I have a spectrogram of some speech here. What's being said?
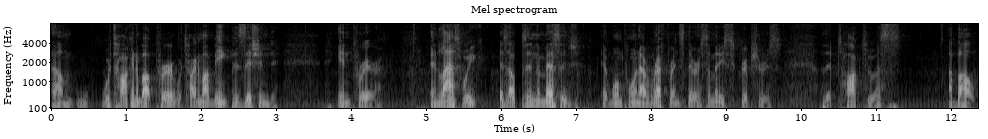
Um, we're talking about prayer. We're talking about being positioned in prayer. And last week, as I was in the message, at one point I referenced there are so many scriptures that talk to us about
